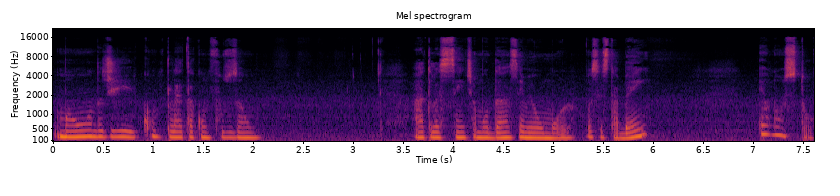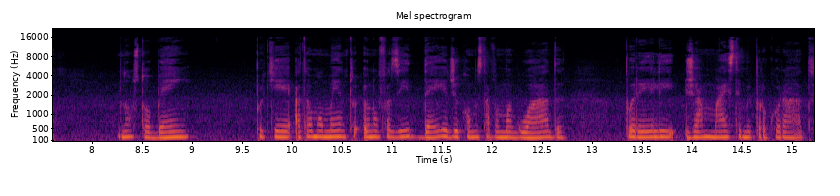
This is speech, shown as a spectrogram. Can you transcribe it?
Uma onda de completa confusão. Atlas sente a mudança em meu humor. Você está bem? Eu não estou. Não estou bem, porque até o momento eu não fazia ideia de como estava magoada por ele jamais ter me procurado.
